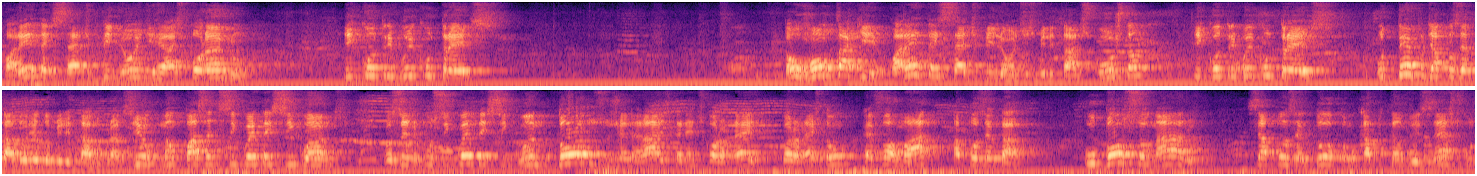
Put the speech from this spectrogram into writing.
47 bilhões de reais por ano. E contribui com 3. Então o rombo está aqui: 47 bilhões os militares custam e contribuem com 3. O tempo de aposentadoria do militar no Brasil não passa de 55 anos. Ou seja, com 55 anos, todos os generais, tenentes coronéis, coronéis estão reformados, aposentados. O Bolsonaro se aposentou como capitão do exército com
